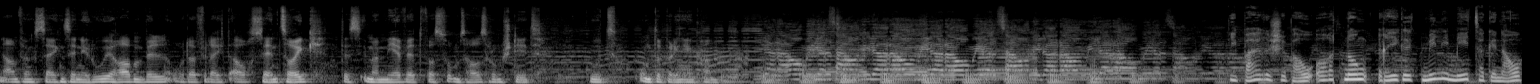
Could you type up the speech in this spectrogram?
in Anführungszeichen seine Ruhe haben will oder vielleicht auch sein Zeug, das immer mehr wird, was ums Haus rumsteht, gut unterbringen kann. Die bayerische Bauordnung regelt millimetergenau,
